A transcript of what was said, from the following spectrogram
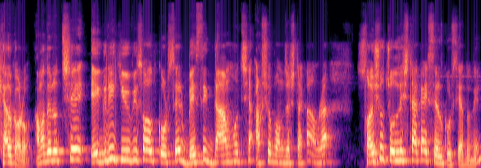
খেয়াল করো, আমাদের হচ্ছে এগ্রি কিউবি সলভ কোর্সের বেসিক দাম হচ্ছে আটশো পঞ্চাশ টাকা, আমরা ছয়শো চল্লিশ টাকায় সেল করছি এতদিন।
